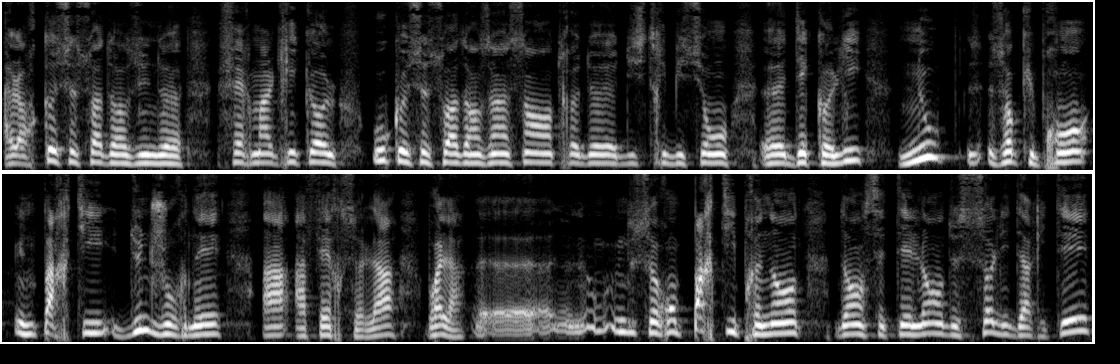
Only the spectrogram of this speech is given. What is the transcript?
Alors que ce soit dans une ferme agricole ou que ce soit dans un centre de distribution euh, des colis, nous occuperons une partie d'une journée à, à, faire cela. Voilà, euh, nous serons partie prenante dans cet élan de solidarité,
